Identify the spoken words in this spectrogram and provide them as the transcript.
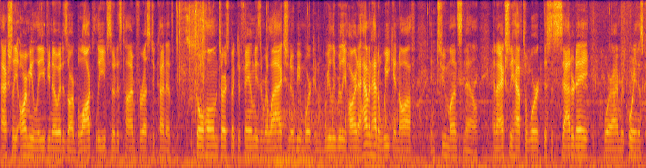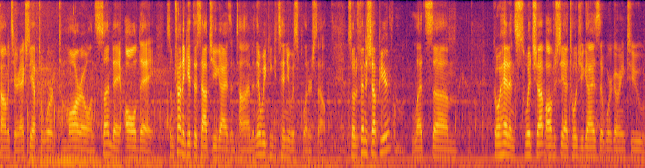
Actually, Army leave, you know, it is our block leave, so it is time for us to kind of go home to our respective families and relax. You know, been working really, really hard. I haven't had a weekend off in two months now, and I actually have to work. This is Saturday where I'm recording this commentary. I actually have to work tomorrow on Sunday all day. So I'm trying to get this out to you guys in time, and then we can continue with Splinter Cell. So to finish up here, let's um, go ahead and switch up. Obviously, I told you guys that we're going to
